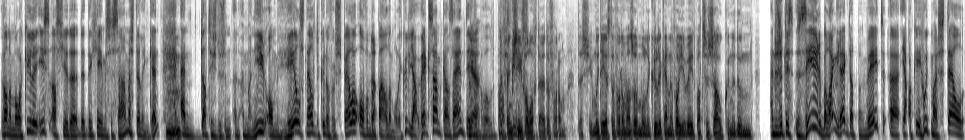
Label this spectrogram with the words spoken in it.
van een molecuul is als je de, de, de chemische samenstelling kent. Mhm. En dat is dus een, een, een, manier om heel snel te kunnen voorspellen of een ja. bepaalde molecuul ja, werkzaam kan zijn tegen ja. bijvoorbeeld De functie virus. volgt uit de vorm. Dus je moet eerst de vorm van zo'n molecuul kennen voor je weet wat ze zou kunnen doen. En dus het is zeer belangrijk dat men weet, uh, ja oké okay, goed, maar stel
